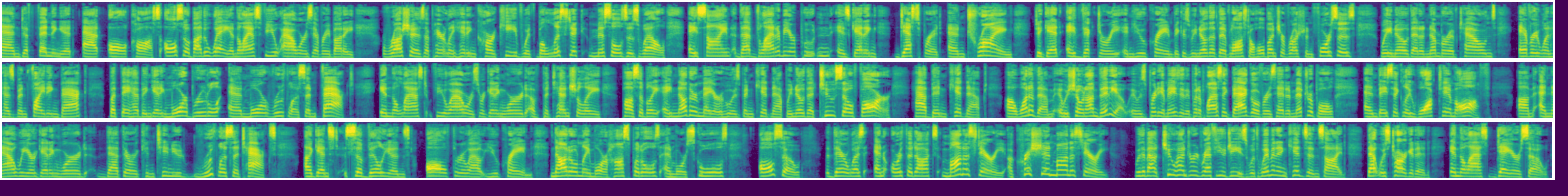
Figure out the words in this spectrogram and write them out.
and defending it at all costs. Also, by the way, in the last few hours, everybody, Russia is apparently hitting Kharkiv with ballistic missiles as well. A sign that Vladimir Putin is getting desperate and trying to get a victory in Ukraine because we know that they've lost a whole bunch of Russian forces. We know that a number of towns, everyone has been fighting back, but they have been getting more brutal and more ruthless. In fact, in the last few hours, we're getting word of potentially, possibly another mayor who has been kidnapped. We know that two so far have been kidnapped. Uh, one of them, it was shown on video. It was pretty amazing. They put a plastic bag over his head in Melitopol and basically walked him off. Um, and now we are getting word that there are continued ruthless attacks against civilians all throughout Ukraine. Not only more hospitals and more schools, also, there was an Orthodox monastery, a Christian monastery with about 200 refugees with women and kids inside that was targeted in the last day or so.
